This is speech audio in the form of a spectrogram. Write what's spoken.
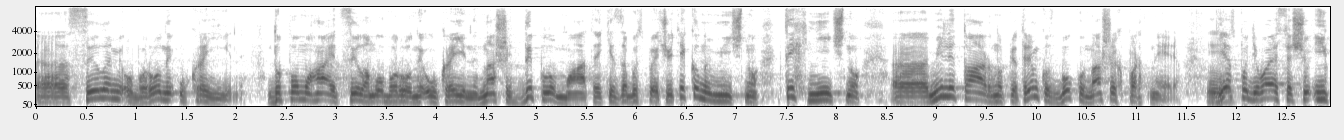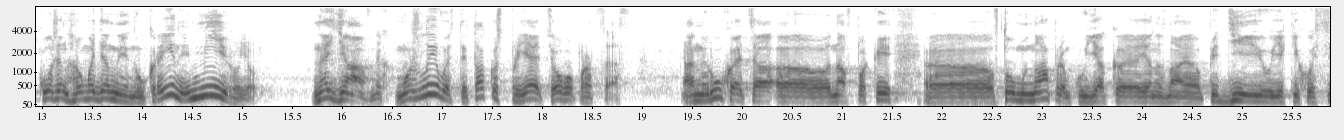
е, силами оборони України. Допомагають силам оборони України наші дипломати, які забезпечують економічну, технічну, е, мілітарну підтримку з боку наших партнерів. Я сподіваюся, що і кожен громадянин України мірою наявних можливостей також сприяє цього процесу. А не рухається е, навпаки е, в тому напрямку, як е, я не знаю, під дією якихось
